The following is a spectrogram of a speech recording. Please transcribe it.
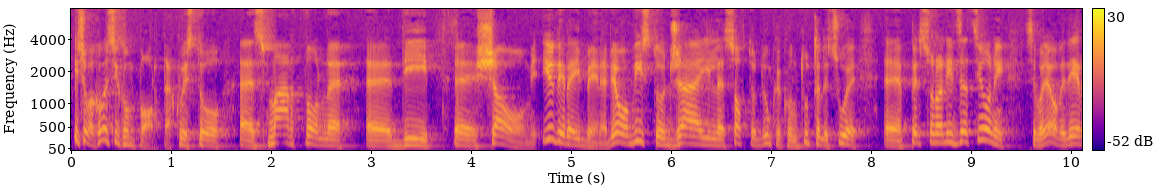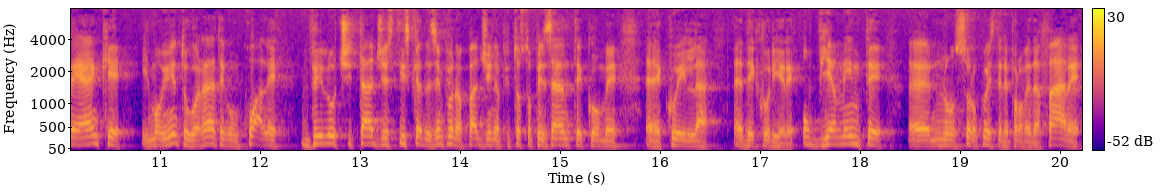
Insomma, come si comporta questo smartphone di Xiaomi? Io direi bene, abbiamo visto già il software dunque con tutte le sue personalizzazioni, se vogliamo vedere anche il movimento guardate con quale velocità gestisca ad esempio una pagina piuttosto pesante come eh, quella eh, del Corriere. Ovviamente eh, non sono queste le prove da fare,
